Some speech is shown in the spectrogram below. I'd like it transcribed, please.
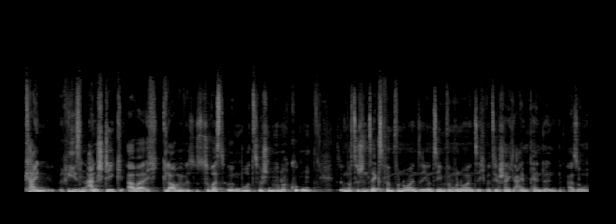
kein Riesenanstieg, aber ich glaube, sowas irgendwo zwischen, nur noch gucken, irgendwas zwischen 6,95 und 7,95 wird sich wahrscheinlich einpendeln. Also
